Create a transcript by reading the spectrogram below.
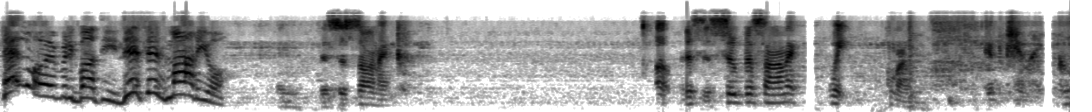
Hello, everybody. This is Mario. And this is Sonic. Oh, this is Supersonic. Wait, come on. Get the camera. Go.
